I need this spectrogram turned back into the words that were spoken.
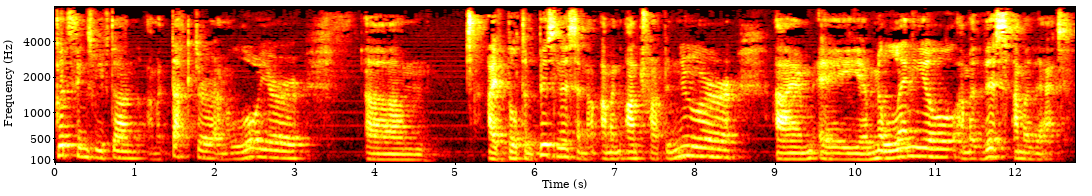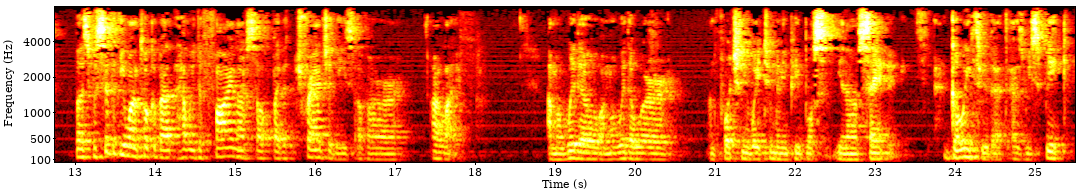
good things we've done. I'm a doctor. I'm a lawyer. Um, I've built a business and I'm an entrepreneur. I'm a millennial. I'm a this, I'm a that. But specifically want to talk about how we define ourselves by the tragedies of our, our life. I'm a widow. I'm a widower. Unfortunately, way too many people, you know, saying, going through that as we speak.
